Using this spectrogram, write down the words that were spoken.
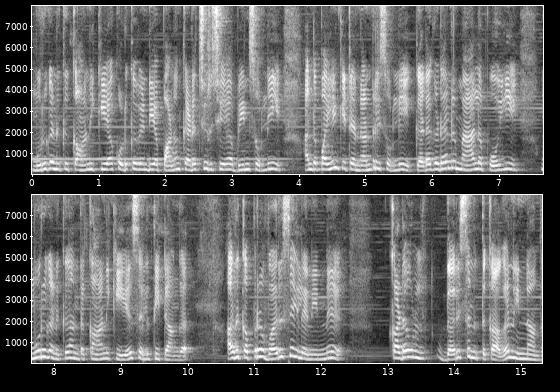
முருகனுக்கு காணிக்கையாக கொடுக்க வேண்டிய பணம் கிடச்சிருச்சே அப்படின்னு சொல்லி அந்த பையன்கிட்ட நன்றி சொல்லி கடகடன்னு மேலே போய் முருகனுக்கு அந்த காணிக்கையை செலுத்திட்டாங்க. அதுக்கப்புறம் வரிசையில் நின்று கடவுள் தரிசனத்துக்காக நின்னாங்க.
